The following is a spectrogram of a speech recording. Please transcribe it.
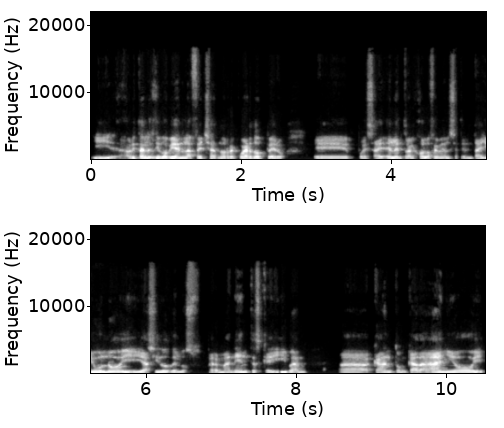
y ahorita les digo bien la fecha, no recuerdo, pero eh, pues él entra al Hall of Fame en el 71 y ha sido de los permanentes que iban a Canton cada año y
